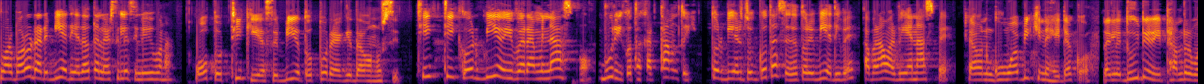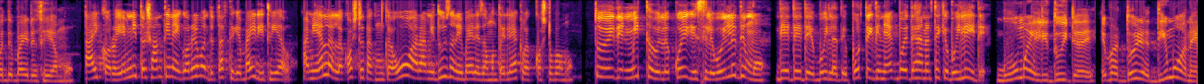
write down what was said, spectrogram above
তোমার বড়টারে বিয়ে দিয়ে দাও তাহলে সিলে সিলে হইব না। ও তো ঠিকই আছে বিয়ে তো তোর আগে দেওয়া উচিত। ঠিক ঠিক ওর বিয়ে হইবার আমি নাচবো। বুড়ি কোথাকার থাম তুই। তোর বিয়ের যোগ্যতা আছে যে তোর বিয়ে দিবে আবার আমার বিয়ে নাচবে। এখন ঘুমাবি কিনা হেটা ক দেখলে দুইটারই ঠান্ডার মধ্যে বাইরে থেকে আমো। তাই করো এমনি তো শান্তি নেই ঘরের মধ্যে তার থেকে বাইরে তুই আও। আমি আল্লাহ আল্লাহ কষ্ট থাকুন ও আর আমি দুজনেই বাইরে যাব তাইলে এক লাখ কষ্ট পাবো তুই ওই দিন মিথ্যা বলে কই গেছিলি বইলে দিমো? দে দে দে বইলা দে প্রত্যেকদিন এক বই দেখানোর থেকে বইলেই দে। ঘুমাইলি দুইটায় এবার দইরা দিমো নে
